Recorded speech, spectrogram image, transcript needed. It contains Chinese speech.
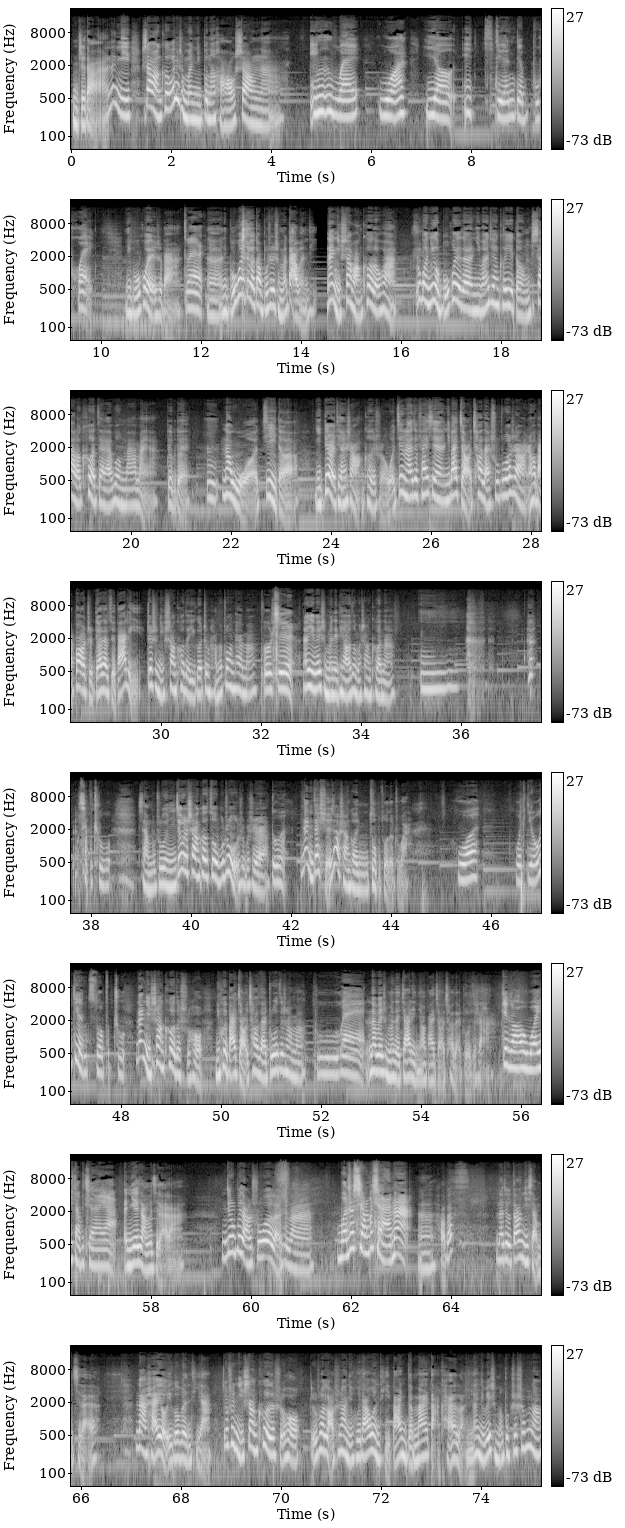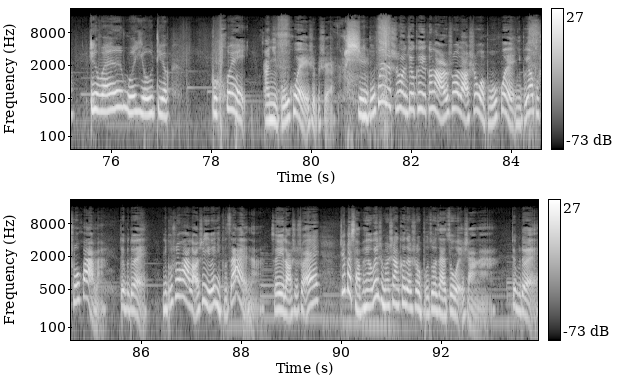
你知道啊？那你上网课为什么你不能好好上呢？因为我有一点点不会。你不会是吧？对，嗯，你不会这个倒不是什么大问题。那你上网课的话，如果你有不会的，你完全可以等下了课再来问妈妈呀，对不对？嗯，那我记得你第二天上网课的时候，我进来就发现你把脚翘在书桌上，然后把报纸叼在嘴巴里，这是你上课的一个正常的状态吗？不是，那你为什么那天要这么上课呢？嗯，想不出。想不出，你就是上课坐不住，是不是？对，那你在学校上课，你坐不坐得住啊？我我有点坐不住，那你上课的时候，你会把脚翘在桌子上吗？不会，那为什么在家里你要把脚翘在桌子上啊？这个我也想不起来呀，哎，你也想不起来啦？你就是不想说了是吧？我就想不起来嘛。嗯，好吧，那就当你想不起来了。那还有一个问题啊，就是你上课的时候，比如说老师让你回答问题，把你的麦打开了，那你为什么不吱声呢？因为我有点不会，啊，你不会是不是？是你不会的时候，你就可以跟老师说：“老师，我不会。”你不要不说话嘛，对不对？你不说话，老师以为你不在呢。所以老师说：“哎，这个小朋友为什么上课的时候不坐在座位上啊？对不对？”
